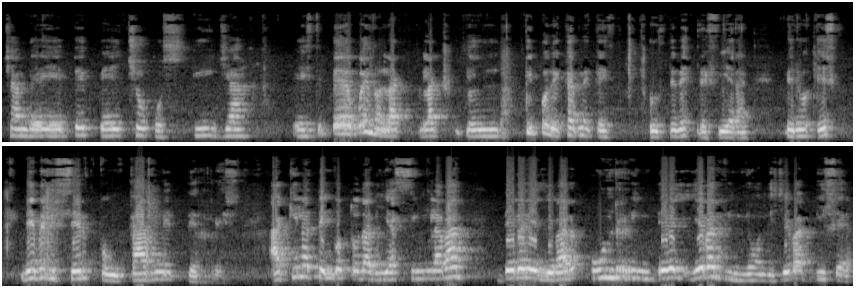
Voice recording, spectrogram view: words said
chamberete, pecho, costilla, este, pero bueno, el tipo de carne que ustedes prefieran, pero es, debe de ser con carne de res. Aquí la tengo todavía sin lavar, debe de llevar un riñón, lleva riñones, lleva víscera.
